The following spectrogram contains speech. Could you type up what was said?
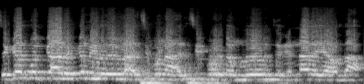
சிகப்புக்காருக்கும் இவர்கள் அரிசி போன அரிசி போட்ட முதலமைச்சர் என்ஆர்ஐயா தான்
